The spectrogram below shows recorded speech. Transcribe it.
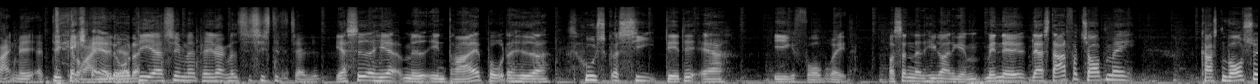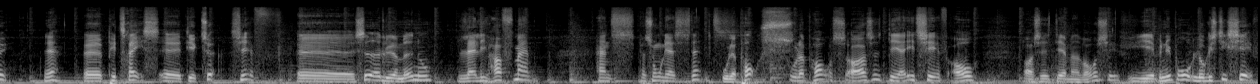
Regn med, at det, det kan du regne med. Det er simpelthen planlagt ned til sidste detalje. Jeg sidder her med en drejebog, der hedder Husk at sige, dette er ikke forberedt. Og sådan er det hele vejen igennem. Men øh, lad os starte fra toppen af. Carsten Vorsø, Ja, øh, P3's øh, direktør, chef øh, sidder og lytter med nu. Lally Hoffmann, hans personlige assistent. Ulla Pors, Ulla Pors, også DR1-chef og også dermed vores chef. Jeppe Nybro, logistikchef.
